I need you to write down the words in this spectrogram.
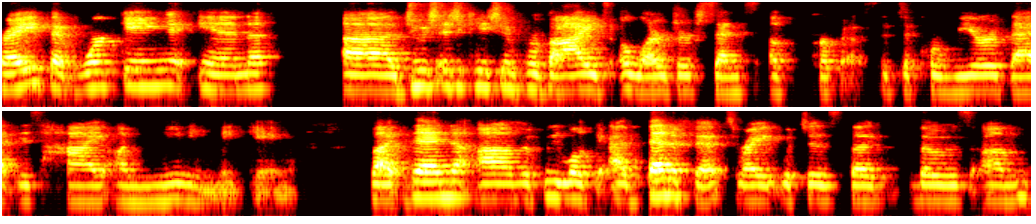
right, that working in uh, Jewish education provides a larger sense of purpose. It's a career that is high on meaning making. But then um, if we look at benefits, right, which is the those um,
